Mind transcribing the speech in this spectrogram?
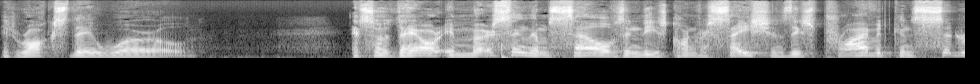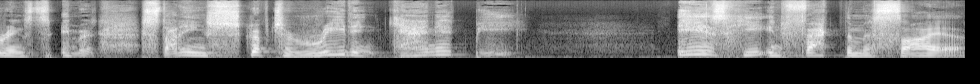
It rocks their world. And so they are immersing themselves in these conversations, these private considerings, studying scripture, reading. Can it be? Is he in fact the Messiah?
